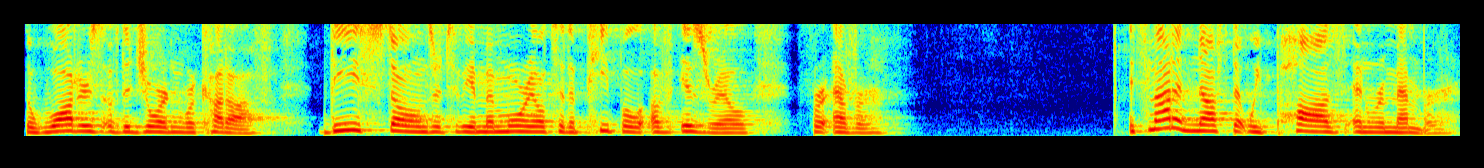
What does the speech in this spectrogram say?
The waters of the Jordan were cut off. These stones are to be a memorial to the people of Israel forever. It's not enough that we pause and remember.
